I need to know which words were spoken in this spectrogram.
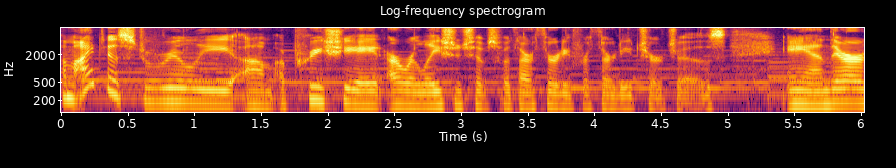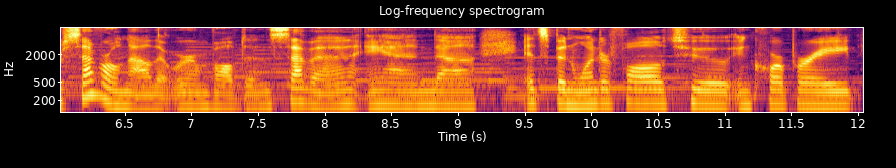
Um, I just really um, appreciate our relationships with our 30 for 30 churches. And there are several now that we're involved in, seven. And uh, it's been wonderful to incorporate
